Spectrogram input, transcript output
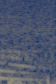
Oh.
